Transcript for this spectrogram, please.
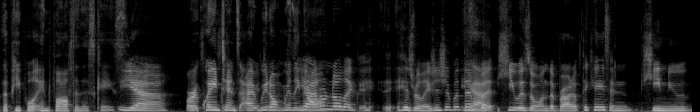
the people involved in this case Yeah. Or That's acquaintance. I we don't really know. Yeah, I don't know like his relationship with them, Yeah. but he was the one that brought up the case and he knew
